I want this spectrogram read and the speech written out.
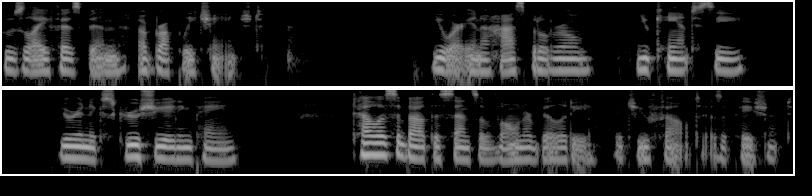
whose life has been abruptly changed. You are in a hospital room. You can't see. You're in excruciating pain. Tell us about the sense of vulnerability that you felt as a patient.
